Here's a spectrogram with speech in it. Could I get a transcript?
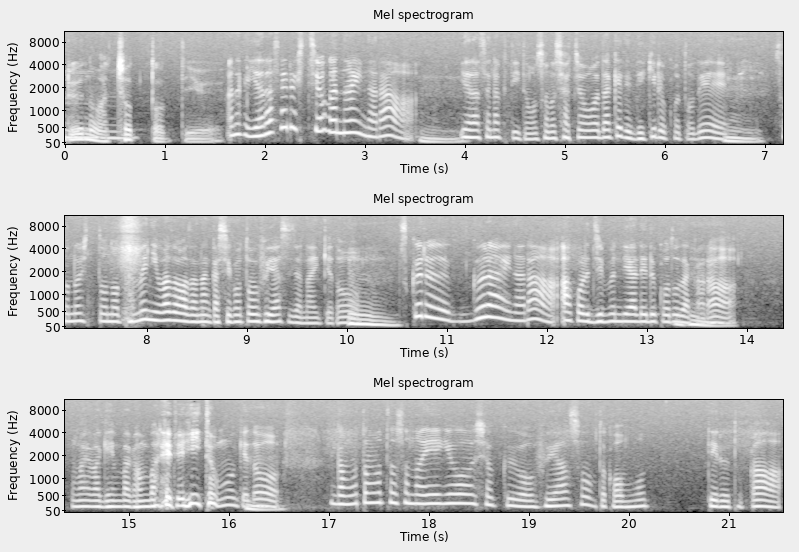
るのはちょっとっていう。あなんかやらせる必要がないならやらせなくていいと思う。その社長だけでできることで、うん、その人のためにわざわざなんか仕事を増やすじゃないけど、うん、作るぐらいならあこれ自分でやれることだから、お前は現場頑張れでいいと思うけど、もともとその営業職を増やそうとか思ってるとか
